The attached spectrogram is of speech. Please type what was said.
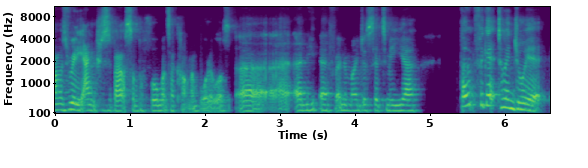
I was really anxious about some performance. I can't remember what it was, uh, and a friend of mine just said to me, "Yeah, don't forget to enjoy it."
